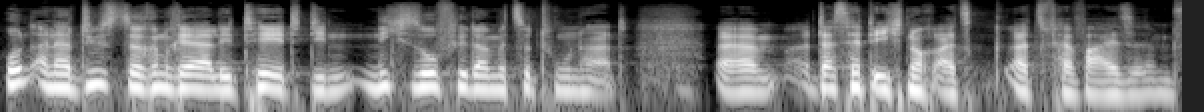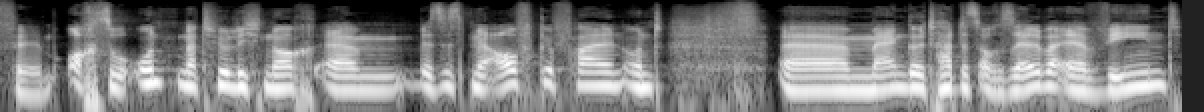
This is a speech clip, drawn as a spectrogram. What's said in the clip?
und einer düsteren Realität, die nicht so viel damit zu tun hat. Ähm, das hätte ich noch als, als Verweise im Film. Ach so, und natürlich noch, ähm, es ist mir aufgefallen und äh, Mangold hat es auch selber erwähnt,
